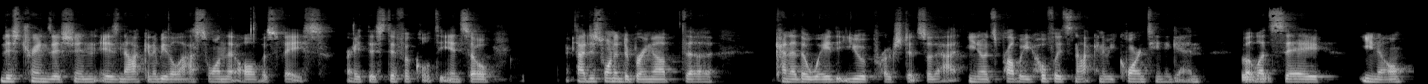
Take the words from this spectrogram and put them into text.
this transition is not going to be the last one that all of us face, right? This difficulty. And so I just wanted to bring up the kind of the way that you approached it so that, you know, it's probably, hopefully it's not going to be quarantine again. But mm-hmm. let's say, you know,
